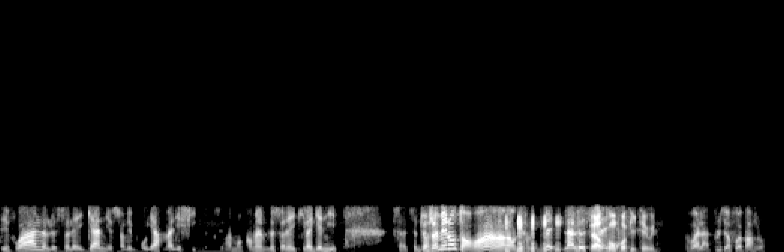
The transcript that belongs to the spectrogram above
dévoile, le soleil gagne sur les brouillards maléfiques. C'est vraiment quand même le soleil qui va gagner. Ça ne dure jamais longtemps, hein, Mais là, le soleil. en profiter, oui. Voilà, plusieurs fois par jour.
